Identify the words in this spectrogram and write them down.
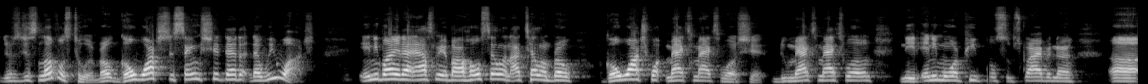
there's just levels to it, bro. Go watch the same shit that that we watched. Anybody that asks me about wholesaling, I tell them, bro, go watch what Max Maxwell shit. Do Max Maxwell need any more people subscribing to uh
